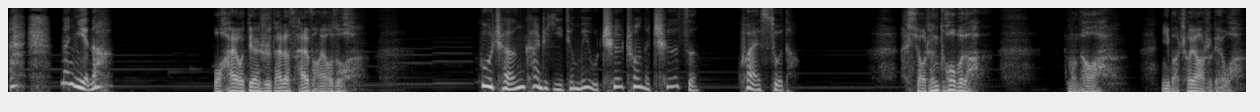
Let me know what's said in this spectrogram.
哎，那你呢？”“我还有电视台的采访要做。”顾城看着已经没有车窗的车子，快速道：“小陈拖不得，孟涛啊，你把车钥匙给我。”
